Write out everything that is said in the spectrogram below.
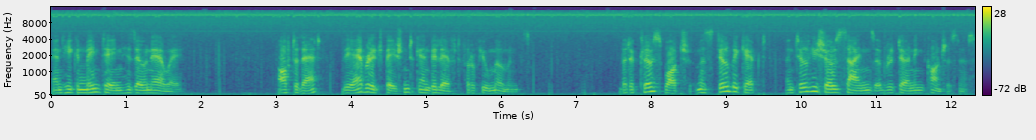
and he can maintain his own airway. After that, the average patient can be left for a few moments. But a close watch must still be kept until he shows signs of returning consciousness.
